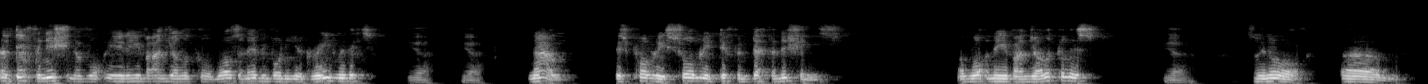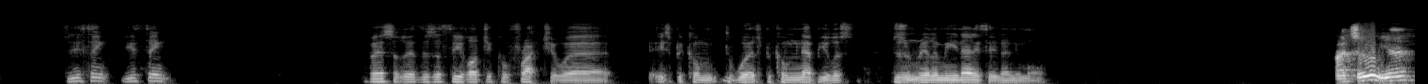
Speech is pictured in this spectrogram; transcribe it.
a definition of what an evangelical was, and everybody agreed with it. Yeah, yeah. Now, there's probably so many different definitions of what an evangelical is. Yeah. So you know, um, Do you think? Do you think? Basically, there's a theological fracture where it's become the words become nebulous, doesn't really mean anything anymore. I do, yeah,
